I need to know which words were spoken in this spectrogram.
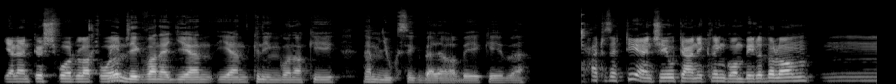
jelentős fordulat volt. Mindig van egy ilyen, ilyen klingon, aki nem nyugszik bele a békébe. Hát ez egy TNG utáni Klingon birodalom. Mm,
